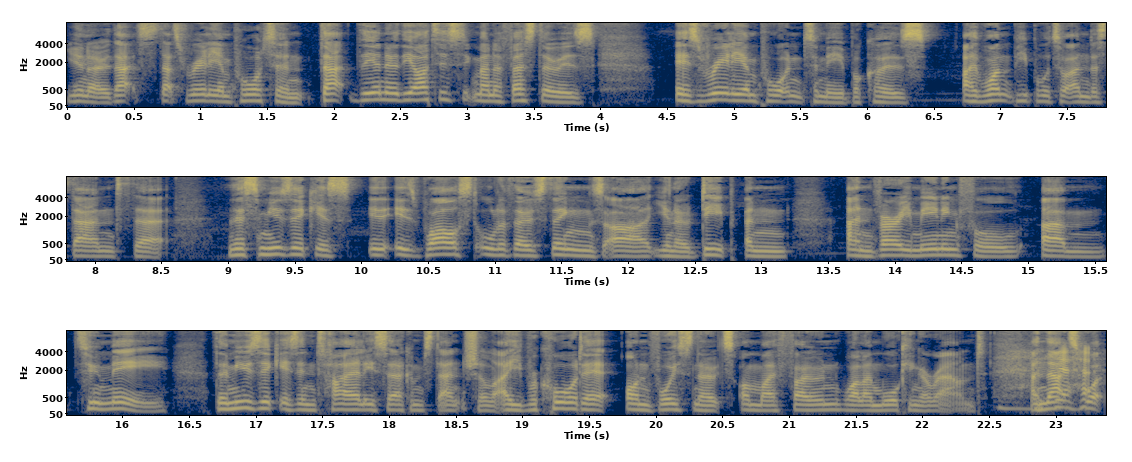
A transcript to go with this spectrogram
you know that's that's really important. That the you know the artistic manifesto is is really important to me because i want people to understand that this music is is whilst all of those things are you know deep and and very meaningful um to me the music is entirely circumstantial. I record it on voice notes on my phone while I'm walking around. And that's Yeah. what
